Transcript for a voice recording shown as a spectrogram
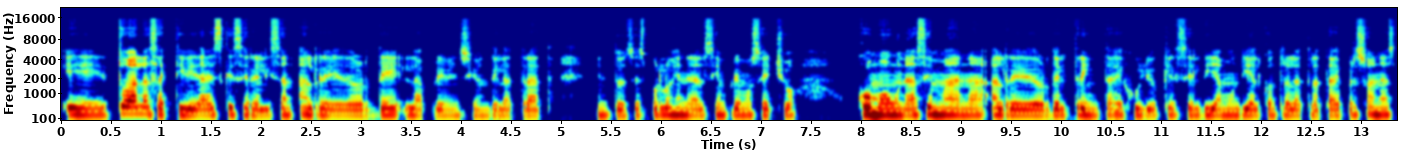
eh, todas las actividades que se realizan alrededor de la prevención de la trata. Entonces, por lo general, siempre hemos hecho como una semana alrededor del 30 de julio, que es el Día Mundial contra la Trata de Personas,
